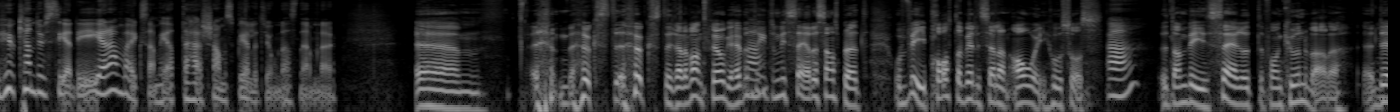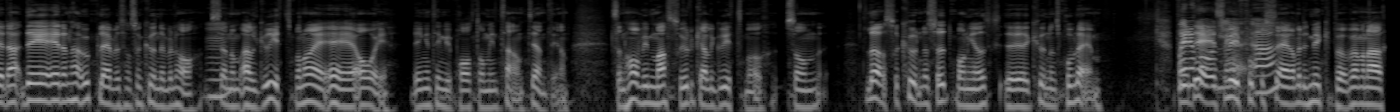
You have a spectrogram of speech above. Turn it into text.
Hur kan du se det i er verksamhet, det här samspelet Jonas nämner? Ehm, högst, högst relevant fråga. Jag vet Ja. inte riktigt om vi ser det samspelet. Och vi pratar väldigt sällan AI hos oss. Ja. Utan vi ser utifrån kundvärde. Det, är det- det är den här upplevelsen som kunden vill ha. Sen om algoritmerna är, är AI, det är ingenting vi pratar om internt egentligen. Sen har vi massor av olika algoritmer som löser kundens utmaningar, eh, kundens problem. Det är det, det som vi fokuserar väldigt mycket på. Jag menar,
